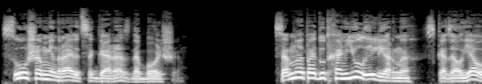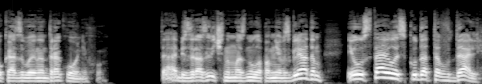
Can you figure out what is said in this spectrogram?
Суша мне нравится гораздо больше. «Со мной пойдут Ханьюл и Лерна», — сказал я, указывая на дракониху. Та безразлично мазнула по мне взглядом и уставилась куда-то вдаль,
